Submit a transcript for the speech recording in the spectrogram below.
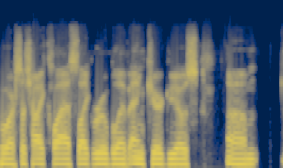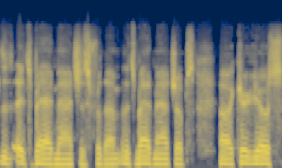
who are such high class like Rublev and Kyrgios. Um, it's bad matches for them. It's bad matchups. Uh, Kyrgios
